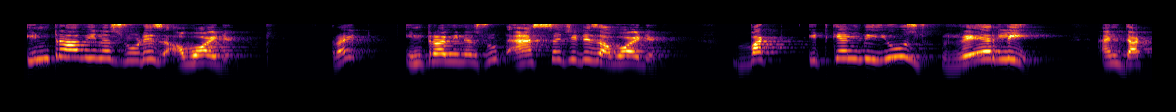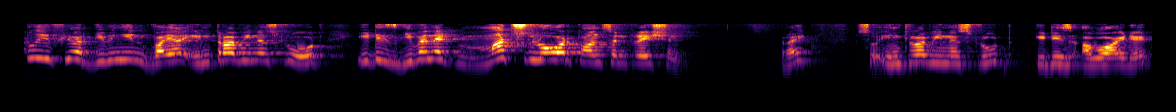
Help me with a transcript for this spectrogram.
intravenous route is avoided, right? Intravenous route as such it is avoided, but it can be used rarely and that too if you are giving in via intravenous route, it is given at much lower concentration, right? So intravenous route it is avoided.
